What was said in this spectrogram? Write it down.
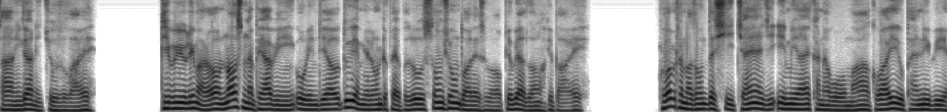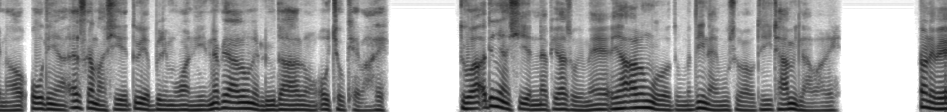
ဇာနီကနေကြိုဆိုပါရယ်ဒီဗီဒီယိုလေးမှာတော့ North နှစ်ဖျားပြီး Orin တယောက်သူ့ရဲ့မျိုးလုံးတစ်ဖက်ဘယ်လိုဆုံးရှုံးသွားလဲဆိုတော့ပြောပြသွားမှာဖြစ်ပါတယ်ဘုရားပထမဆုံးတက်ရှိဂျိုင်းယန်ကြီးအေမီယာရဲ့ခန္ဓာကိုယ်မှာကဘာကြီးကိုဖမ်းပြီးပြီးတဲ့နောက် Odin က S ကမှရှိတဲ့သူ့ရဲ့ Blame ကနေနှစ်ဖျားလုံးနဲ့လူသားအလုံးအုပ်ချုပ်ခဲ့ပါတယ်သူကအတိညာဉ်ရှိတဲ့နှစ်ဖျားဆိုပေမဲ့အရာအလုံးကိုတော့သူမသိနိုင်ဘူးဆိုတော့သတိထားမိလာပါတယ်အဲ့ဒါနဲ့ပဲ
